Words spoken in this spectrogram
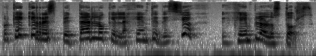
porque hay que respetar lo que la gente decía. Ejemplo, los toros.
